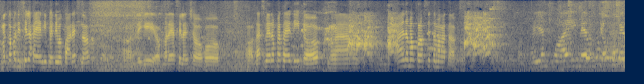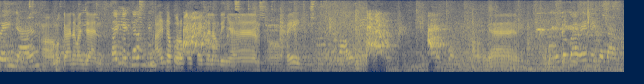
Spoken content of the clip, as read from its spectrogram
Magkapatid sila kaya hindi pwede magpares, no? Oh, sige. O, parehas silang choco. Oh, tapos meron pa tayo dito. Mga... Ano namang cross nito mga to? Ayan ay merong Choco Pomeranian. Oh, magkano naman dyan? 5.5 na lang din. Ah, ito, puro 5-5 na lang din yan. Okay. Oh, yan. May Sige. babae, may lalaki.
